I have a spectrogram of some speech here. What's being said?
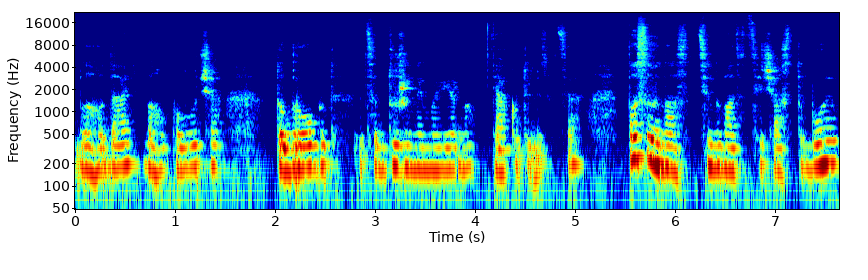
благодать, благополуччя, добробут. Це дуже неймовірно. Дякую тобі за це. Посили нас цінувати цей час з тобою,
